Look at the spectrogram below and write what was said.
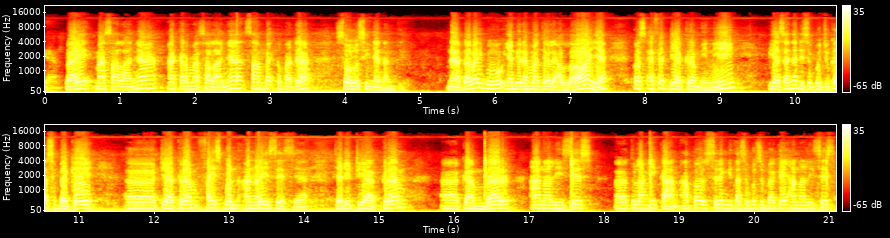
Ya baik masalahnya akar masalahnya sampai kepada solusinya nanti. Nah Bapak Ibu yang dirahmati oleh Allah ya cause effect diagram ini biasanya disebut juga sebagai uh, diagram Weisbund analysis ya. Jadi diagram uh, gambar analisis uh, tulang ikan atau sering kita sebut sebagai analisis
